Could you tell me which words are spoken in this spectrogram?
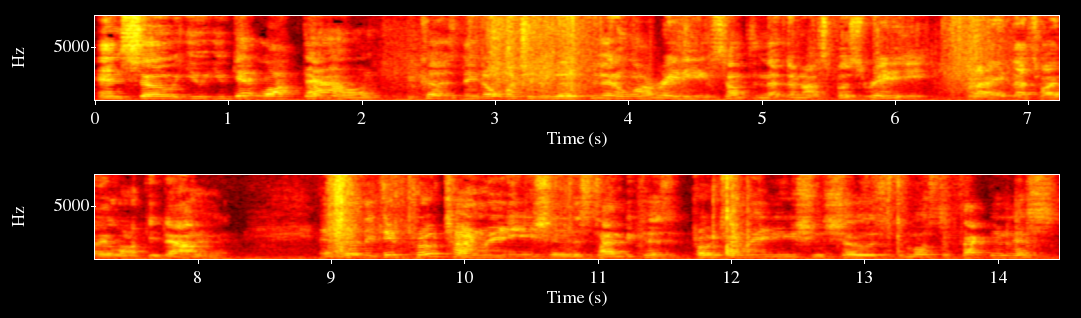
And so you, you get locked down because they don't want you to move because they don't want to radiate something that they're not supposed to radiate, right? That's why they lock you down in it. And so they did proton radiation this time because proton radiation shows the most effectiveness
